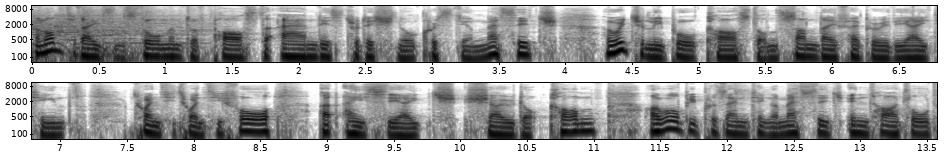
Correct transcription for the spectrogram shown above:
and on today's instalment of Pastor Andy's traditional Christian message, originally broadcast on Sunday, February the 18th, 2024 at achshow.com, I will be presenting a message entitled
